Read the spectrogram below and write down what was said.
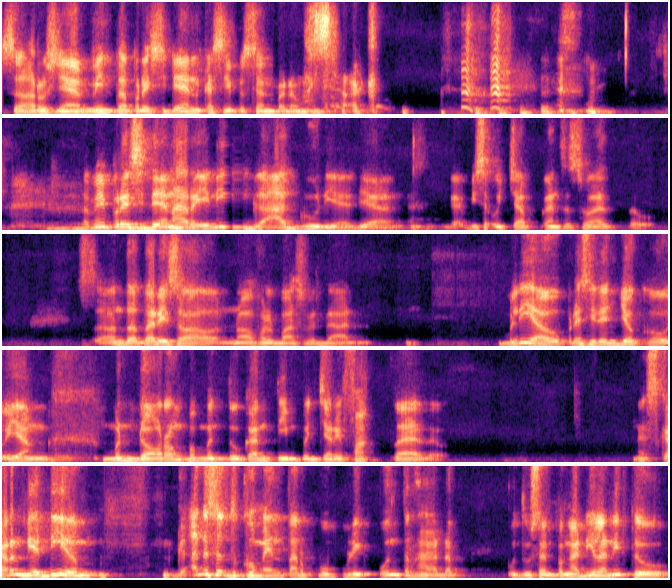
seharusnya minta presiden kasih pesan pada masyarakat. Tapi presiden hari ini gagu dia, dia nggak bisa ucapkan sesuatu. Contoh tadi soal novel Baswedan. Beliau Presiden Jokowi yang mendorong pembentukan tim pencari fakta. Tuh. Nah sekarang dia diem, nggak ada satu komentar publik pun terhadap putusan pengadilan itu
